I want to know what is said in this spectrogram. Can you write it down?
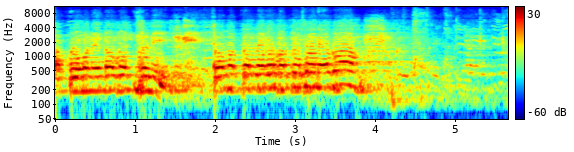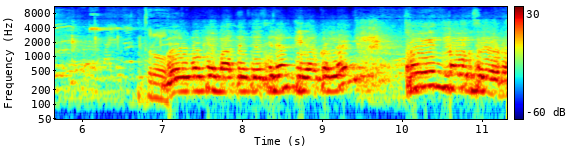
আক্রমণে নবম শ্রেণি। চমৎকার জায়গা করতেছেন এবং থ্রো গোল মুখে মারতে চেয়েছিলেন ক্লিয়ার করলেন। থ্রোইন নবম শ্রেণির ওঠা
